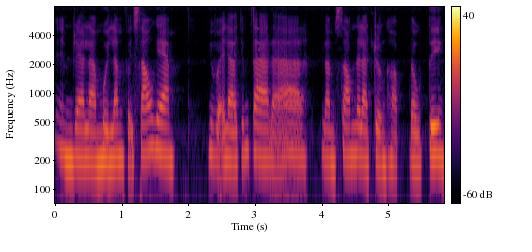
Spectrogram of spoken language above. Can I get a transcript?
Em ra là 15,6 gram. Như vậy là chúng ta đã làm xong đây là trường hợp đầu tiên.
